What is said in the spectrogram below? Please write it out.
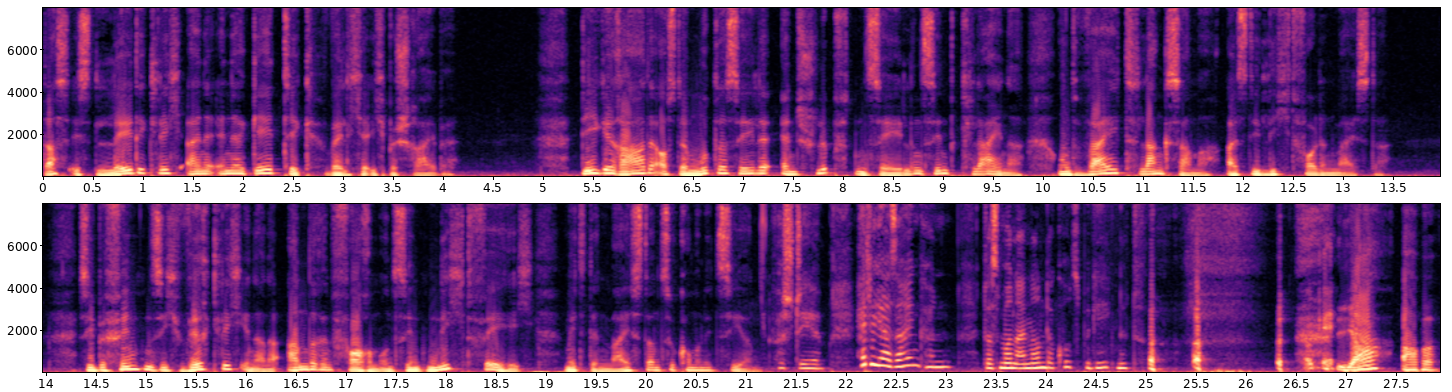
Das ist lediglich eine Energetik, welche ich beschreibe. Die gerade aus der Mutterseele entschlüpften Seelen sind kleiner und weit langsamer als die lichtvollen Meister. Sie befinden sich wirklich in einer anderen Form und sind nicht fähig, mit den Meistern zu kommunizieren. Verstehe. Hätte ja sein können, dass man einander kurz begegnet. Okay. Ja, aber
